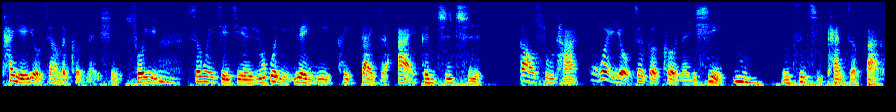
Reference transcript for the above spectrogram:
她也有这样的可能性。所以，身为姐姐，如果你愿意，可以带着爱跟支持。告诉他会有这个可能性，嗯，你自己看着办。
